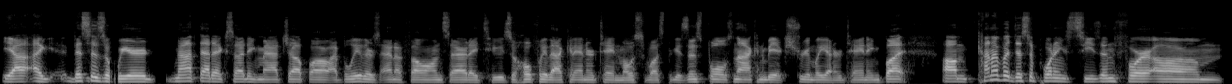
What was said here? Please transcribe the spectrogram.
Yeah, I, this is a weird, not that exciting matchup. Uh, I believe there's NFL on Saturday too, so hopefully that can entertain most of us because this bowl is not going to be extremely entertaining. But um, kind of a disappointing season for um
